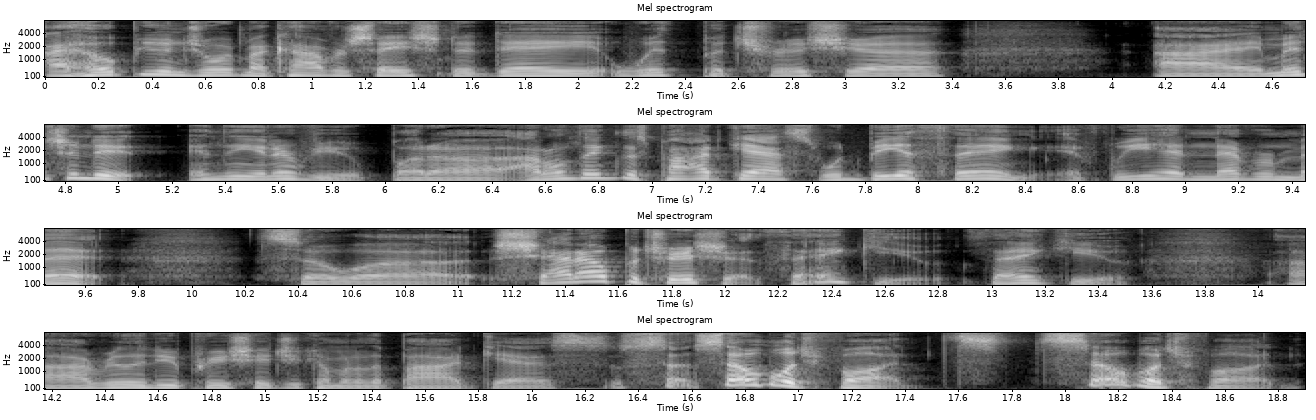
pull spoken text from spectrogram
I hope you enjoyed my conversation today with Patricia. I mentioned it in the interview, but uh, I don't think this podcast would be a thing if we had never met. So, uh, shout out Patricia. Thank you. Thank you. Uh, I really do appreciate you coming on the podcast. So, so much fun. So much fun.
